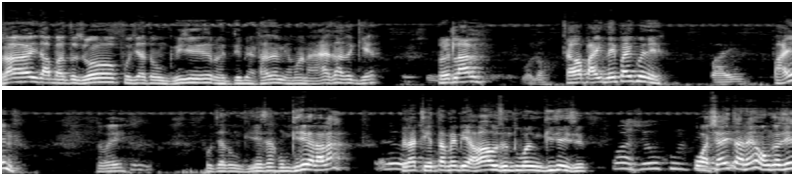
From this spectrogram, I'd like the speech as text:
ગાય આ બાજુ તો જો પૂજા તો ઊંઘી છે. રોહિતભાઈ બેઠા છે મહેમાન આવ્યા સાથે ઘેર. રોહિતલાલ બોલો. ચા પાઈ નહીં પાઈ કોઈને? પાય પાય ને તો ભાઈ પૂજા તો ઊંઘી છે ઊંઘી જાય લાલા? પેલા ચેતા મેં બી આવું છે ને તું પણ ઊંઘી જઈશ. પહોંચાય તને ઊંઘ છે?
